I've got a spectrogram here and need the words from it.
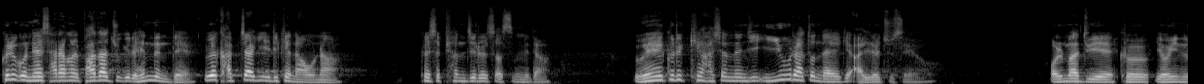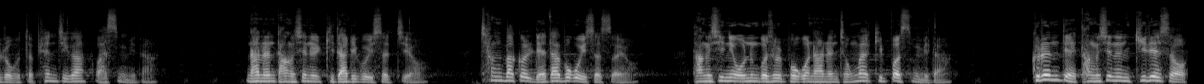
그리고 내 사랑을 받아주기로 했는데, 왜 갑자기 이렇게 나오나? 그래서 편지를 썼습니다. 왜 그렇게 하셨는지 이유라도 나에게 알려주세요. 얼마 뒤에 그 여인으로부터 편지가 왔습니다. 나는 당신을 기다리고 있었지요. 창밖을 내다보고 있었어요. 당신이 오는 것을 보고 나는 정말 기뻤습니다. 그런데 당신은 길에서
